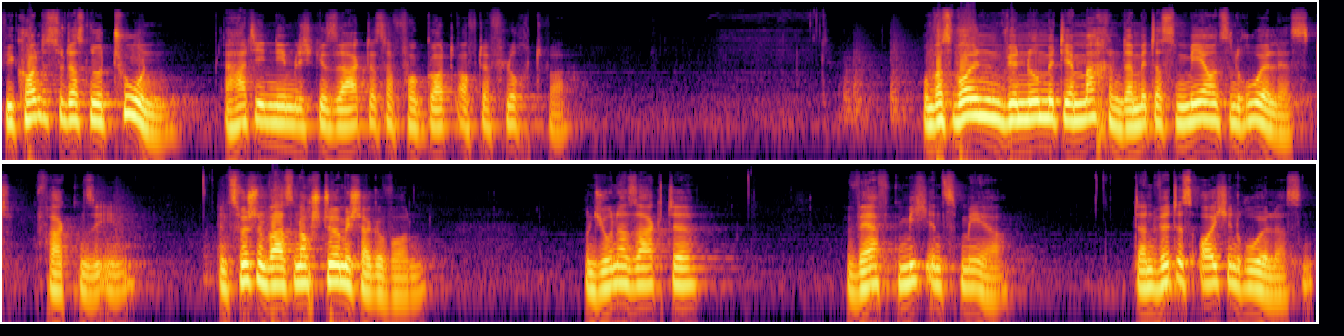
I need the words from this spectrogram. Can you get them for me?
wie konntest du das nur tun? Er hatte ihnen nämlich gesagt, dass er vor Gott auf der Flucht war. Und was wollen wir nur mit dir machen, damit das Meer uns in Ruhe lässt? fragten sie ihn. Inzwischen war es noch stürmischer geworden. Und Jona sagte, werft mich ins Meer, dann wird es euch in Ruhe lassen.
